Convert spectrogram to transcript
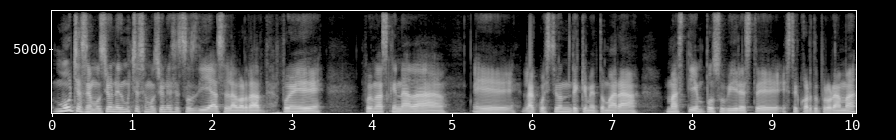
muchas emociones, muchas emociones estos días, la verdad, fue, fue más que nada eh, la cuestión de que me tomara más tiempo subir este, este cuarto programa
